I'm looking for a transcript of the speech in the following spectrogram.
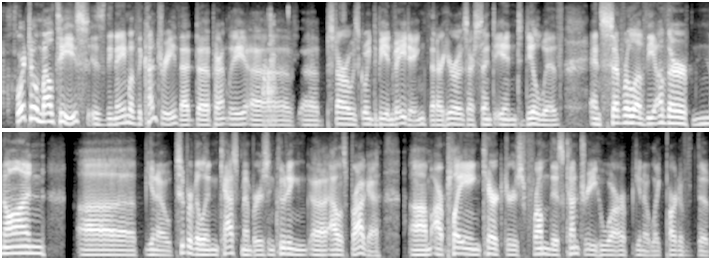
Corto Maltese is the name of the country that uh, apparently uh, uh, Starro is going to be invading, that our heroes are sent in to deal with, and several of the other non, uh, you know, supervillain cast members, including uh, Alice Braga, um, are playing characters from this country who are, you know, like part of the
